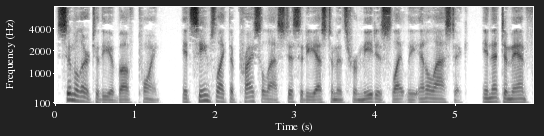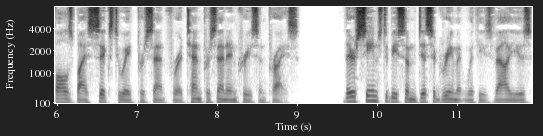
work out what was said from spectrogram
Similar to the above point, it seems like the price elasticity estimates for meat is slightly inelastic, in that demand falls by 6 to 8% for a 10% increase in price. There seems to be some disagreement with these values,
